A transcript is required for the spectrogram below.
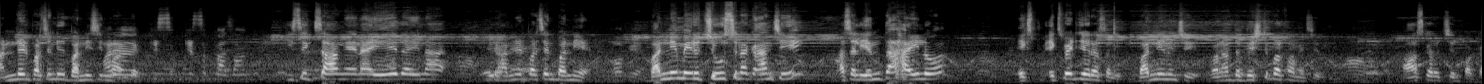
హండ్రెడ్ పర్సెంట్ ఇది బన్నీ సినిమా కిసిక్ సాంగ్ అయినా ఏదైనా మీరు హండ్రెడ్ పర్సెంట్ బన్నీయే బన్నీ మీరు చూసిన కాంచి అసలు ఎంత హైలో ఎక్స్పెక్ట్ చేయరు అసలు. బన్నీ నుంచి one of the best performance ఇది. ఆస్కర్ వచ్చింది పక్క.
